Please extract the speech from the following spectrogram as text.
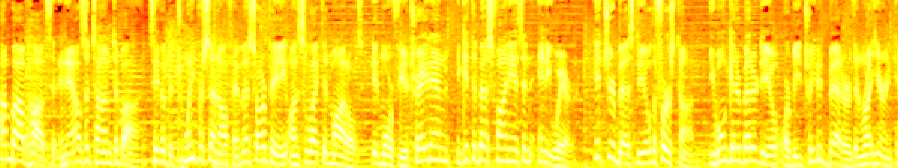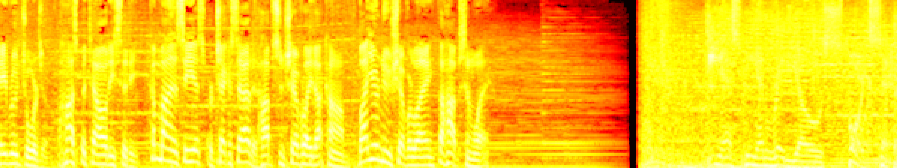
I'm Bob Hobson, and now's the time to buy. Save up to 20% off MSRP on selected models. Get more for your trade in and get the best financing anywhere. Get your best deal the first time. You won't get a better deal or be treated better than right here in Cairo, Georgia, a hospitality city. Come by and see us or check us out at HobsonChevrolet.com. Buy your new Chevrolet the Hobson way. ESPN Radio Sports Center.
